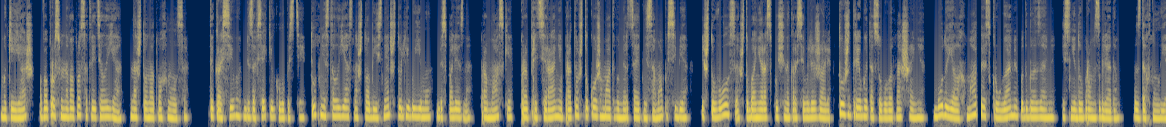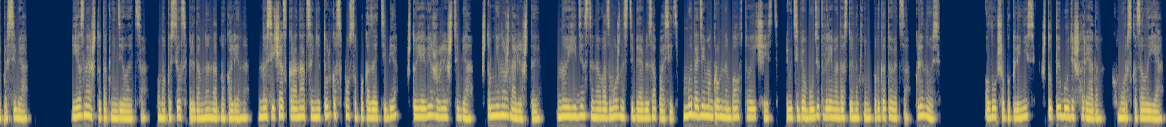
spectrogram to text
«Макияж?» — вопросом на вопрос ответила я, на что он отмахнулся. «Ты красива, безо всяких глупостей». Тут мне стало ясно, что объяснять что-либо ему бесполезно. Про маски, про притирание, про то, что кожа матово мерцает не сама по себе, и что волосы, чтобы они распущены красиво лежали, тоже требуют особого отношения. Буду я лохматая, с кругами под глазами и с недобрым взглядом. Вздохнул я про себя. Я знаю, что так не делается. Он опустился передо мной на одно колено. Но сейчас коронация не только способ показать тебе, что я вижу лишь тебя, что мне нужна лишь ты, но и единственная возможность тебя обезопасить. Мы дадим огромный бал в твою честь, и у тебя будет время достойно к нему подготовиться, клянусь. Лучше поклянись, что ты будешь рядом, хмуро сказала я.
